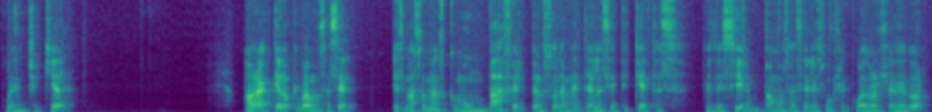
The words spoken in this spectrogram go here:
Pueden chequear. Ahora, ¿qué es lo que vamos a hacer? Es más o menos como un buffer, pero solamente a las etiquetas. Es decir, vamos a hacerles un recuadro alrededor.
